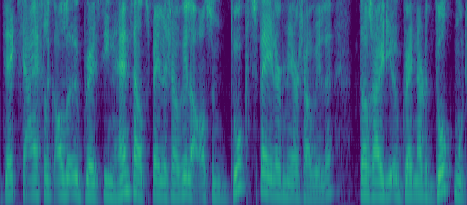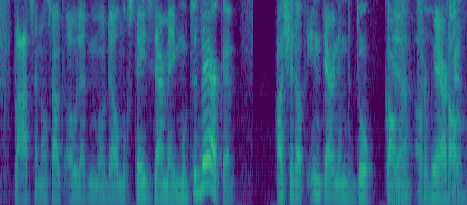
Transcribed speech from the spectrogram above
dek je eigenlijk alle upgrades die een handheld speler zou willen. Als een docked speler meer zou willen, dan zou je die upgrade naar de dock moeten verplaatsen. En dan zou het OLED-model nog steeds daarmee moeten werken. Als je dat intern in de dock kan ja, als verwerken. het kan,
